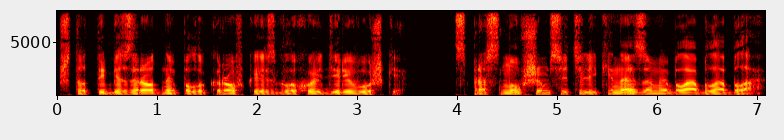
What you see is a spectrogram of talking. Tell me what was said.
что ты безродный полукровка из глухой деревушки, с проснувшимся телекинезом и бла-бла-бла.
